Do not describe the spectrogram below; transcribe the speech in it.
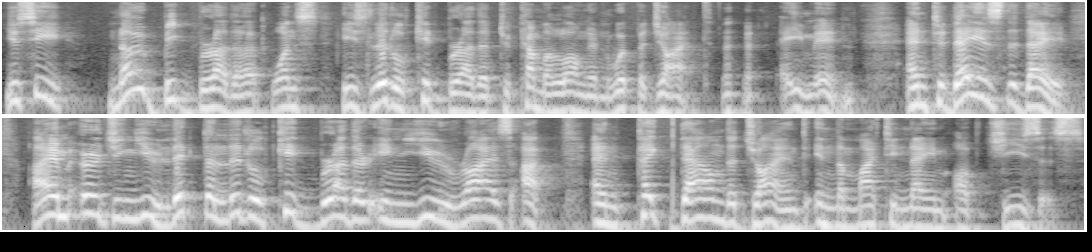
You see, no big brother wants his little kid brother to come along and whip a giant. Amen. And today is the day. I am urging you, let the little kid brother in you rise up and take down the giant in the mighty name of Jesus.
